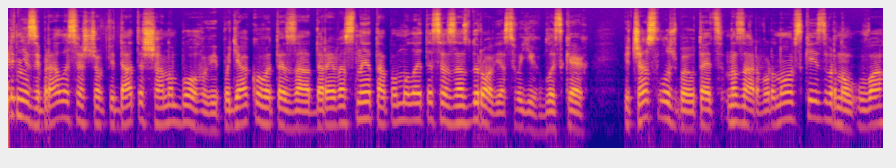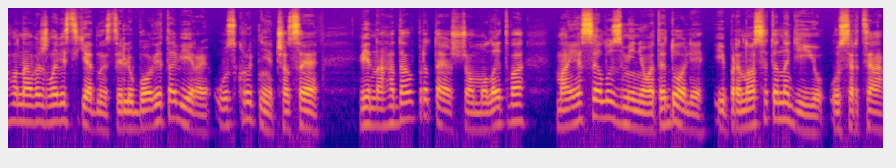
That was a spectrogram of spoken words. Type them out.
Вірні зібралися, щоб віддати шану Богові, подякувати за дари весни та помолитися за здоров'я своїх близьких. Під час служби отець Назар Вороновський звернув увагу на важливість єдності, любові та віри у скрутні часи. Він нагадав про те, що молитва має силу змінювати долі і приносити надію у серця.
